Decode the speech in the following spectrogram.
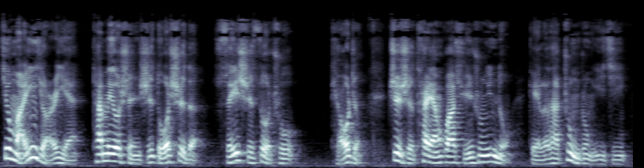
就马英九而言，他没有审时度势的随时做出调整，致使太阳花学生运动给了他重重一击。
